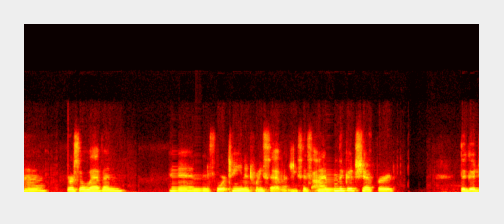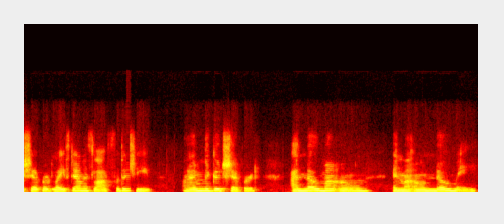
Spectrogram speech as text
uh, verse 11 and 14 and 27. He says, I am the good shepherd. The good shepherd lays down his life for the sheep. I am the good shepherd. I know my own, and my own know me.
